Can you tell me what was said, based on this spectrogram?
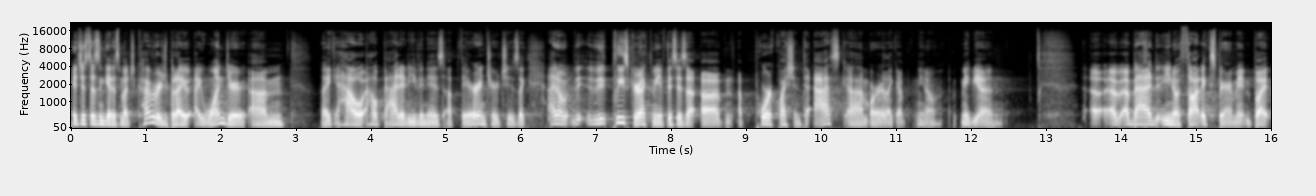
it just doesn't get as much coverage. But I, I wonder, um, like how how bad it even is up there in churches. Like I don't. Th- th- please correct me if this is a a, a poor question to ask, um, or like a you know maybe a, a a bad you know thought experiment, but.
